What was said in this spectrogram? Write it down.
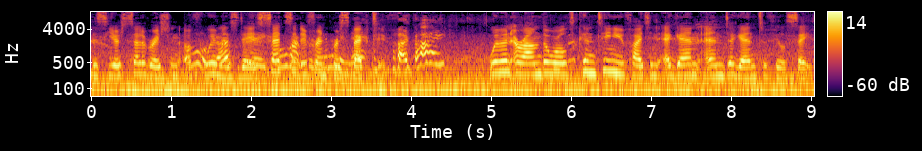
this year's celebration of Oh, Women's Day sets Oh, a different perspective. Bye bye. Women around the world continue fighting again and again to feel safe,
